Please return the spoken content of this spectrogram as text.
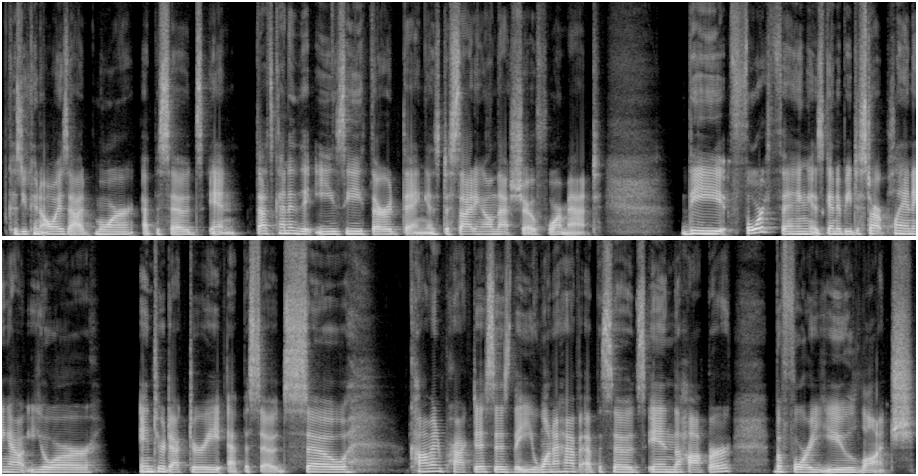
because you can always add more episodes in. That's kind of the easy third thing is deciding on that show format. The fourth thing is going to be to start planning out your introductory episodes. So, common practice is that you want to have episodes in the hopper before you launch.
